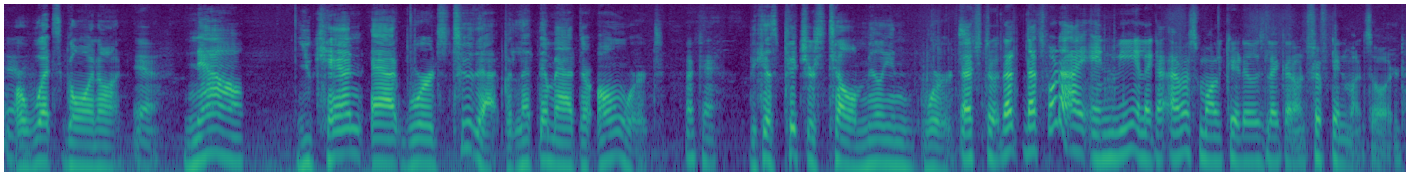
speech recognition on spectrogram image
Yeah. or what's going on yeah now you can add words to that but let them add their own words okay because pictures tell a million words That's true. That that's what I envy. Like I- I'm a small kid. I was like around 15 months old.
